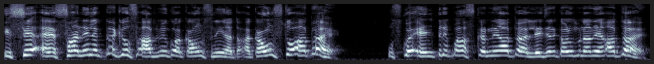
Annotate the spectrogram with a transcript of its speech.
इससे ऐसा नहीं लगता कि उस आदमी को अकाउंट्स नहीं आता। अकाउंट्स तो आता है। उसको एंट्री पास करने आता है लेजर अकाउंट बनाने आता है।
